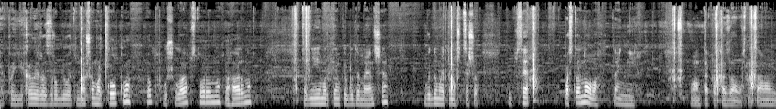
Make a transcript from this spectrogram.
Так, поїхали розроблювати нашу морковку. Оп, ушла в сторону, гарно. Однієї морквинки буде менше. Ви думаєте, що це що? Тут все постанова? Та ні. Вам так показалось. На самому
